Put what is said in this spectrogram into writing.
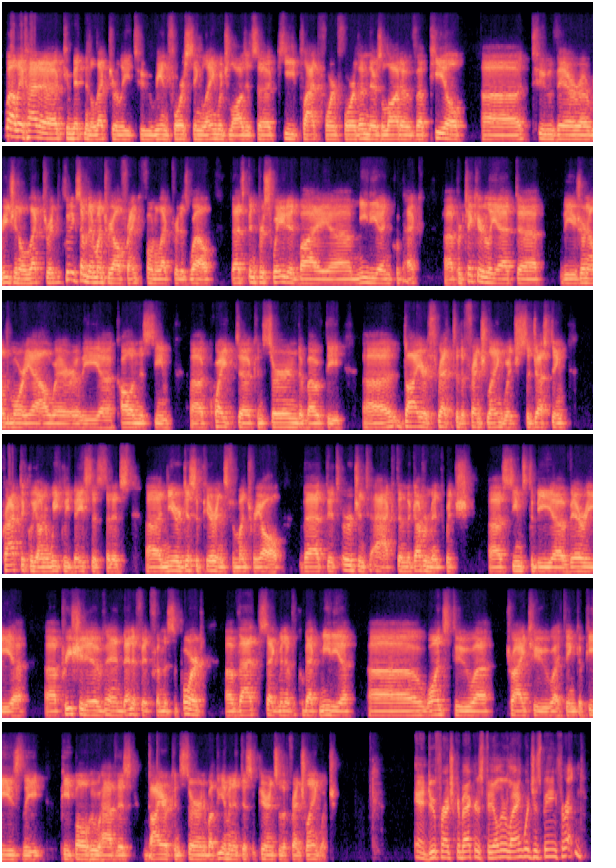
Well, they've had a commitment electorally to reinforcing language laws. It's a key platform for them. There's a lot of appeal uh, to their uh, regional electorate, including some of their Montreal francophone electorate as well, that's been persuaded by uh, media in Quebec, uh, particularly at uh, the Journal de Montréal, where the uh, columnists seem quite concerned about the dire threat to the French language, suggesting practically on a weekly basis that it's uh, near disappearance from Montreal, that it's urgent to act, and the government, which uh, seems to be uh, very uh, appreciative and benefit from the support of that segment of Quebec media, uh, wants to uh, try to, I think, appease the people who have this dire concern about the imminent disappearance of the French language. And do French Quebecers feel their language is being threatened?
